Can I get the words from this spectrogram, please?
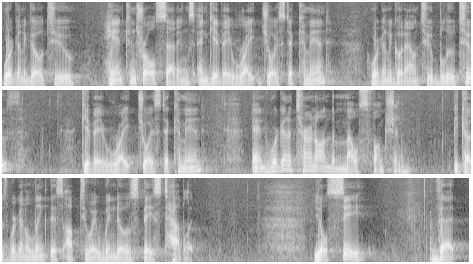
We're going to go to hand control settings and give a right joystick command. We're going to go down to Bluetooth, give a right joystick command, and we're going to turn on the mouse function because we're going to link this up to a Windows-based tablet you'll see that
